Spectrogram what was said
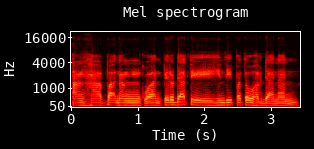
Ang haba ng kuan. Pero dati, hindi pa to hagdanan.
